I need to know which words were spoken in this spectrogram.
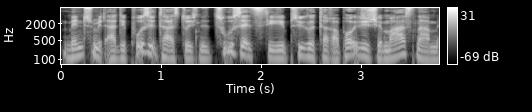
Menschen mit Adipositas durch eine zusätzliche psychotherapeutische Maßnahme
